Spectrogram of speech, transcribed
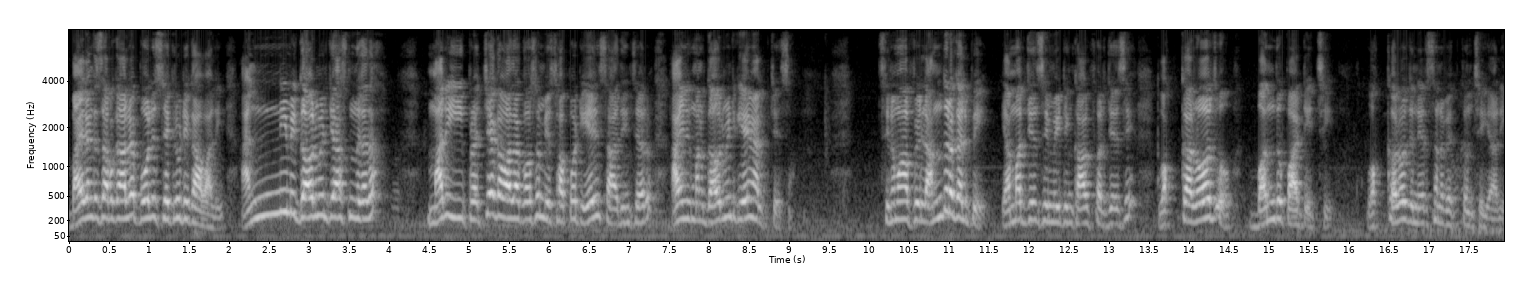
బహిరంగ సభ కావాలి పోలీస్ సెక్యూరిటీ కావాలి. అన్నీ మీకు గవర్నమెంట్ చేస్తుంది కదా. మరి ఈ ప్రత్యేక హోదా కోసం మీరు సపోర్ట్ ఏం సాధించారు? ఆయనకి మన గవర్నమెంట్కి ఏం హెల్ప్ చేసాం సినిమా ఫీల్డ్ అందరూ కలిపి ఎమర్జెన్సీ మీటింగ్ కాల్ఫర్ చేసి ఒక్కరోజు బంద్ పాటించి ఒక్కరోజు నిరసన వ్యక్తం చేయాలి.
